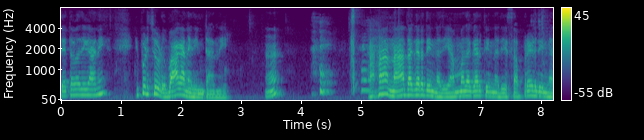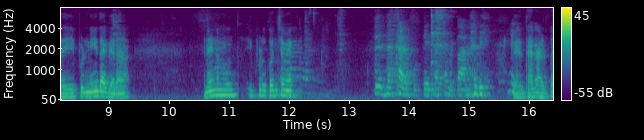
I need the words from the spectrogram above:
తెలియదు కానీ ఇప్పుడు చూడు బాగానే తింటుంది. ఆహా నా దగ్గర తిన్నది అమ్మ దగ్గర తిన్నది సపరేట్ తిన్నది ఇప్పుడు నీ దగ్గర. రెండు ముద్దు ఇప్పుడు కొంచెం పెద్ద కడుపు పెద్ద కడుపు అన్నది. పెద్ద కడుపు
